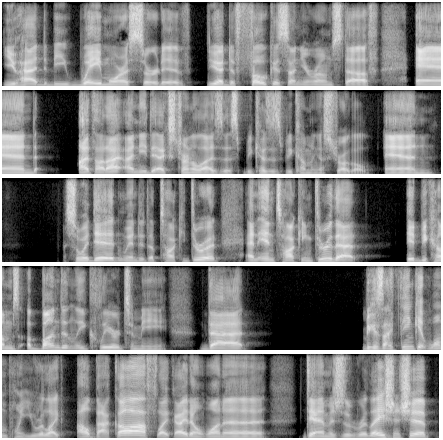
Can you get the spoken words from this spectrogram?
You had to be way more assertive. You had to focus on your own stuff. And I thought, I, I need to externalize this because it's becoming a struggle. And so I did. We ended up talking through it. And in talking through that, it becomes abundantly clear to me that because I think at one point you were like, I'll back off. Like, I don't want to damage the relationship.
